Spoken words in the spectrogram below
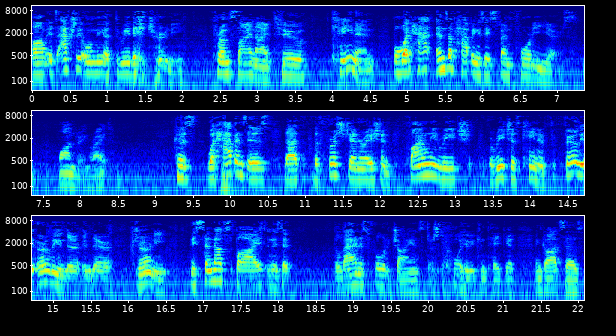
um, it's actually only a three-day journey from Sinai to Canaan. But what ha- ends up happening is they spend 40 years wandering, right? Because what happens is that the first generation finally reach reaches Canaan fairly early in their in their journey. They send out spies and they said, "The land is full of giants. There's no way we can take it." And God says,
